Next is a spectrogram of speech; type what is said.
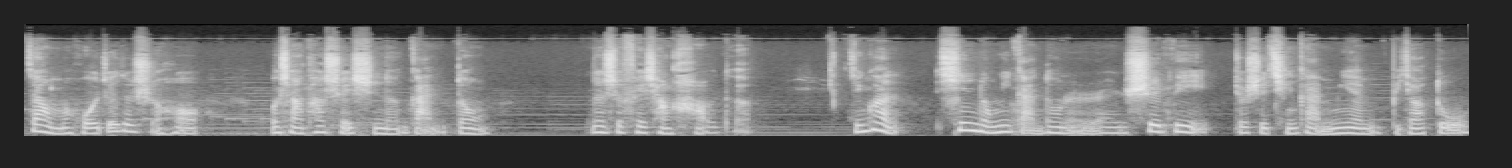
在我们活着的时候，我想他随时能感动，那是非常好的。尽管心容易感动的人，势必就是情感面比较多，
